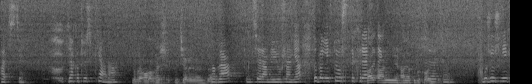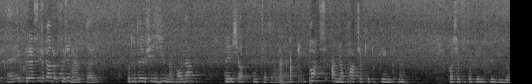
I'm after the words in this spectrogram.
patrzcie. Jaka tu jest piana. Dobra, Ola, weź wycieraj ręce. Dobra, wycieramy już, Ania. Dobra, niech to już z tych Daj resztek... Ani, niech Ania tu dokończy. Może już niech z tych resztek Jeszcze to tutaj. Bo tutaj już jest zimna woda. To ja się odpuszczę trochę. Tak, a tu patrz, Ania, patrz jakie to piękne. Patrz jaki to piękny widok.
